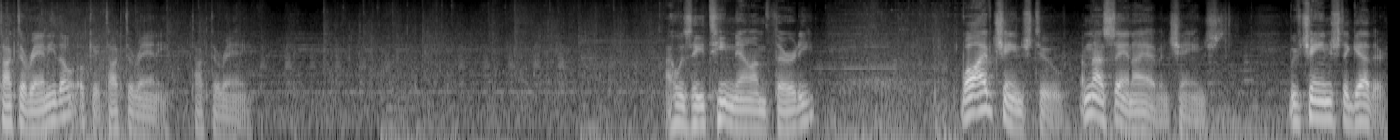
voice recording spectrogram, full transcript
Talk to Ranni though? Okay, talk to Ranni. Talk to Ranni. I was 18, now I'm 30. Well, I've changed too. I'm not saying I haven't changed. We've changed together.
